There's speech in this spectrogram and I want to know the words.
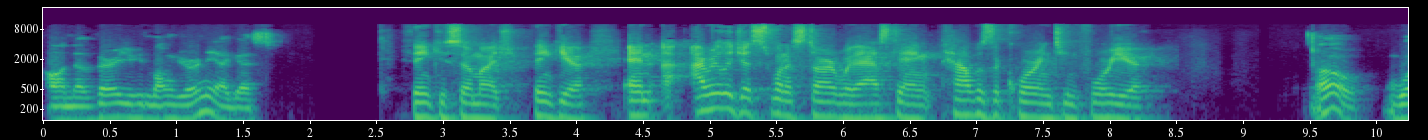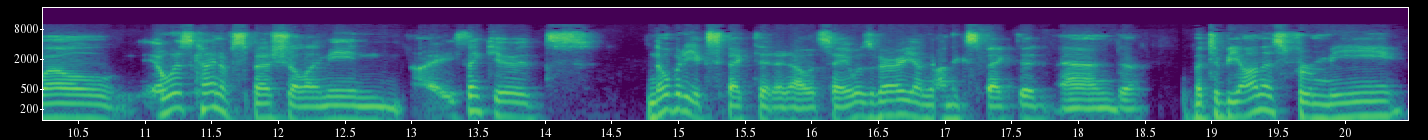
on a very long journey, I guess. Thank you so much. Thank you. And I really just want to start with asking, how was the quarantine for you? Oh, well, it was kind of special. I mean, I think it's nobody expected it. I would say it was very un- unexpected, and uh, but to be honest, for me,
